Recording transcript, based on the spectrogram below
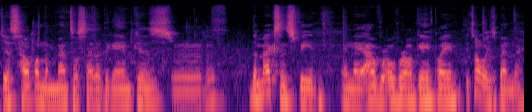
just help on the mental side of the game because hmm the mechs and speed and the over- overall gameplay, it's always been there.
